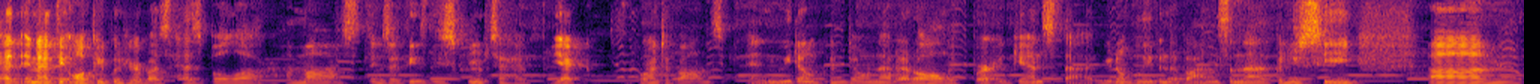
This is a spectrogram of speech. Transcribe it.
and I think all people hear about is Hezbollah, Hamas, things like these. These groups that have yet going to violence, and we don't condone that at all. Like we're against that. We don't believe in the violence in that. But you see. Um,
